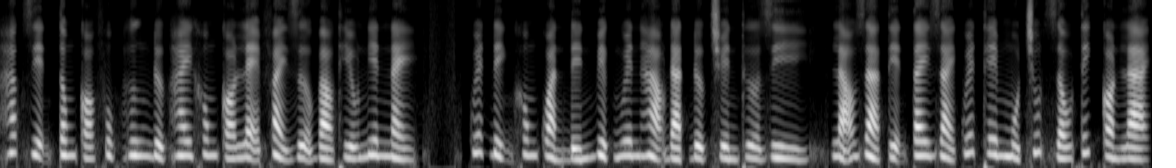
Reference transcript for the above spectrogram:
Hắc diện tông có phục hưng được hay không có lẽ phải dựa vào thiếu niên này. Quyết định không quản đến việc Nguyên Hạo đạt được truyền thừa gì, lão giả tiện tay giải quyết thêm một chút dấu tích còn lại.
